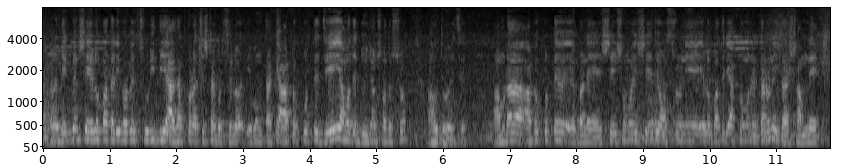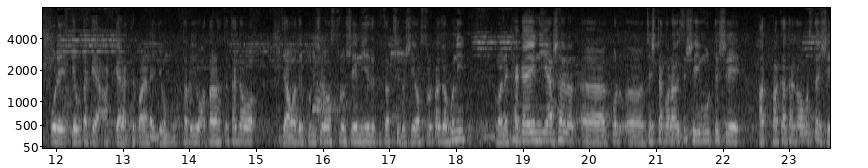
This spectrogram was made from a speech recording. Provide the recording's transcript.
আপনারা দেখবেন সে এলোপাতারিভাবে ছুরি দিয়ে আঘাত করার চেষ্টা করছিল এবং তাকে আটক করতে যেয়েই আমাদের দুইজন সদস্য আহত হয়েছে। আমরা আটক করতে মানে সেই সময় সে যে অস্ত্র নিয়ে এলোপাতারি আক্রমণের কারণেই তার সামনে পড়ে কেউ তাকে আটকে রাখতে পারে নাই। এবং তার ওই তার হাতে থাকা যে আমাদের পুলিশের অস্ত্র সে নিয়ে যেতে চাচ্ছিল, সেই অস্ত্রটা যখনই মানে ঠেকায় নিয়ে আসার চেষ্টা করা হয়েছে, সেই মুহূর্তে সে হাত ফাঁকা থাকা অবস্থায় সে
